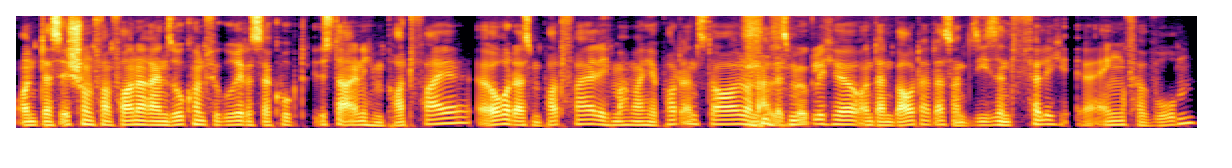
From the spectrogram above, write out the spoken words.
Und das ist schon von vornherein so konfiguriert, dass er guckt, ist da eigentlich ein Pod-File? Oh, da ist ein Pod-File, ich mache mal hier Pod-Install und alles mögliche und dann baut er das und die sind völlig äh, eng verwoben.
